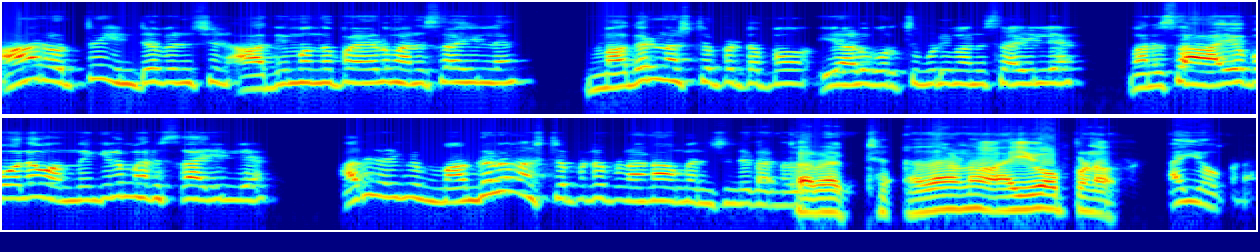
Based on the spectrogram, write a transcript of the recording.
ആ ഒരൊറ്റ ഇന്റർവെൻഷൻ ആദ്യം വന്നപ്പോൾ അയാൾ മനസ്സായില്ല. മകൻ നഷ്ടപ്പെട്ടപ്പോ ഇയാൾ കുറച്ചും കൂടി മനസ്സായില്ല. മനസ്സായ പോലെ വന്നെങ്കിലും മനസ്സായില്ല. അത് കഴിഞ്ഞ് മകൾ നഷ്ടപ്പെട്ടപ്പോഴാണ് ആ മനുഷ്യന്റെ കറക്റ്റ് അതാണ് ഐ ഓപ്പണർ ഐ ഓപ്പണർ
